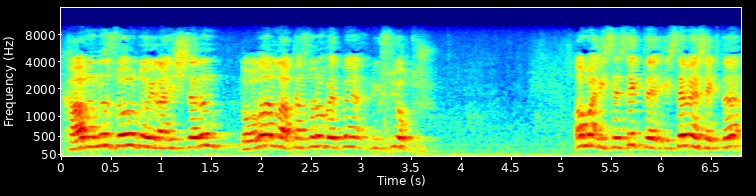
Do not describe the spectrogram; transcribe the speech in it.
karnını zor doyuran işlerin dolarla tasarruf etme lüksü yoktur. Ama istesek de istemesek de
